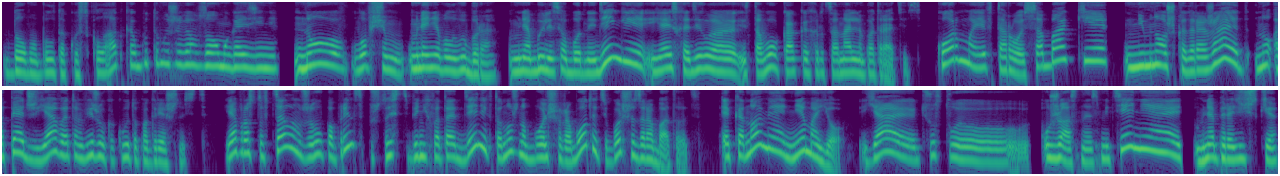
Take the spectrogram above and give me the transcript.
дома был такой склад, как будто мы живем в зоомагазине. Но, в общем, у меня не было выбора. У меня были свободные деньги, и я исходила из того, как их рационально потратить. Корм моей второй собаки немножко дорожает, но, опять же, я в этом вижу какую-то погрешность. Я просто в целом живу по принципу, что если тебе не хватает денег, то нужно больше работать и больше зарабатывать. Экономия не мое. Я чувствую ужасное смятение. У меня периодически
